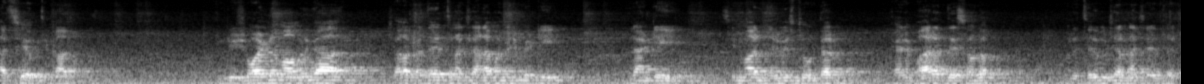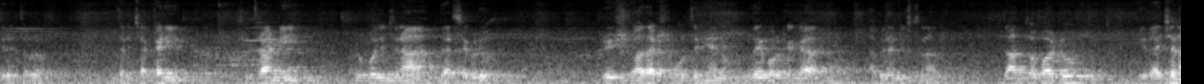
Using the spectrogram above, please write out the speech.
అతిశయోక్తి కాదు. ఇంగ్లీష్ వాళ్ళు మామూలుగా చాలా పెద్ద ఎత్తున చాలామందిని పెట్టి ఇలాంటి సినిమాలు నిర్మిస్తూ ఉంటారు. కానీ భారతదేశంలో మన తెలుగు చలన చరిత్ర చరిత్రలో ఇంతటి చక్కని చిత్రాన్ని రూపొందించిన దర్శకుడు క్రిష్ రాధాకృష్ణమూర్తిని నేను హృదయపూర్వకంగా అభినందిస్తున్నాను. దాంతోపాటు ఈ రచన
